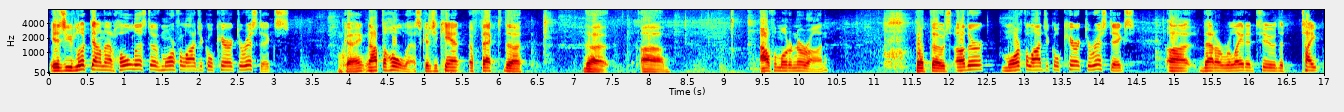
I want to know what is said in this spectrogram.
is you look down that whole list of morphological characteristics, okay, not the whole list because you can't affect the, the uh, alpha motor neuron, but those other morphological characteristics uh, that are related to the type,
